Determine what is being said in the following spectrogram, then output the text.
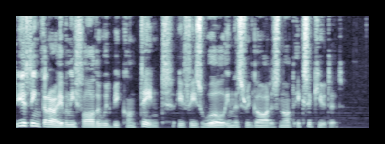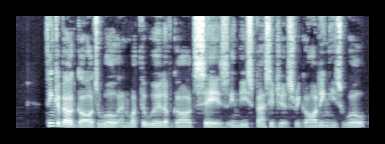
do you think that our Heavenly Father would be content if His will in this regard is not executed? Think about God's will and what the Word of God says in these passages regarding His will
